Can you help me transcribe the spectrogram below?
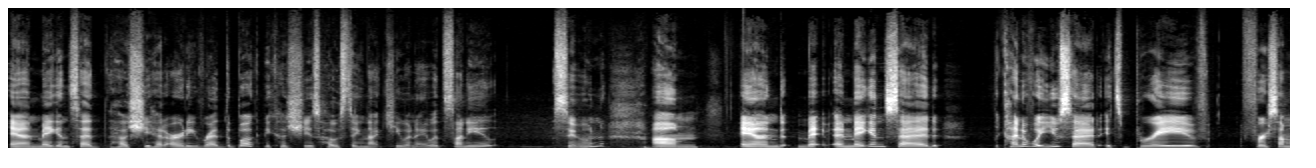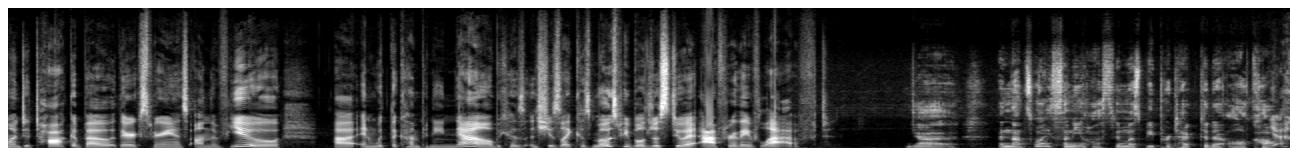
And Meghan said how she had already read the book because she's hosting that Q and A with Sunny soon. Um, and and Meghan said, kind of what you said. It's brave for someone to talk about their experience on the View. Uh, and with the company now because and she's like because most people just do it after they've left Yeah. And that's why Sunny Hostin must be protected at all costs.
